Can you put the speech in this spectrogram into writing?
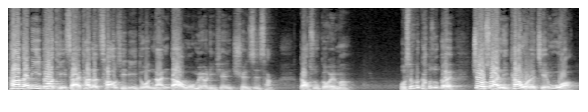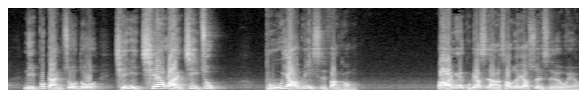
它的利多题材，它的超级利多，难道我没有领先全市场？告诉各位吗？我是不是告诉各位，就算你看我的节目哦，你不敢做多，请你千万记住，不要逆势放空啊！因为股票市场的操作要顺势而为哦。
